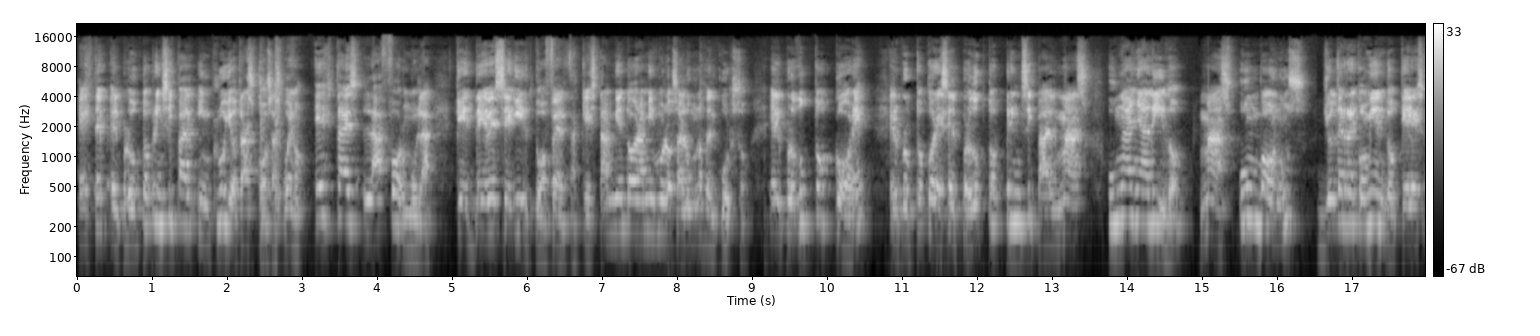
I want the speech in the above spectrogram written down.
este, el producto principal, incluye otras cosas. Bueno, esta es la fórmula que debe seguir tu oferta, que están viendo ahora mismo los alumnos del curso. El producto core, el producto core es el producto principal más un añadido más un bonus. Yo te recomiendo que, les,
